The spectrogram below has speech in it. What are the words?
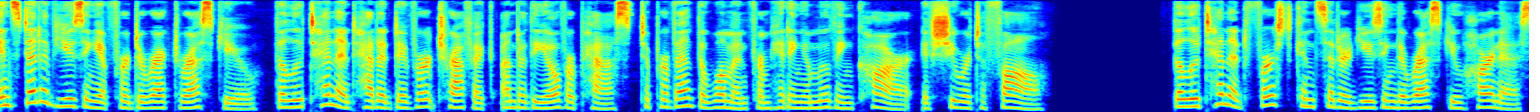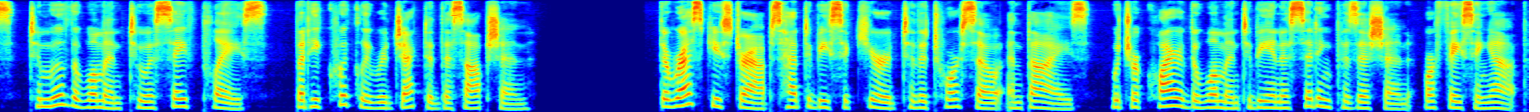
Instead of using it for direct rescue, the lieutenant had it divert traffic under the overpass to prevent the woman from hitting a moving car if she were to fall. The lieutenant first considered using the rescue harness to move the woman to a safe place, but he quickly rejected this option. The rescue straps had to be secured to the torso and thighs, which required the woman to be in a sitting position or facing up.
